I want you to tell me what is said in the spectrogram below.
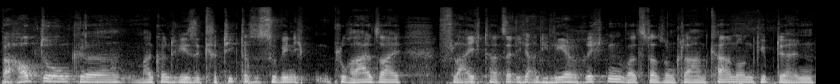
Behauptung, äh, man könnte diese Kritik, dass es zu wenig plural sei, vielleicht tatsächlich an die Lehre richten, weil es da so einen klaren Kanon gibt, der in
